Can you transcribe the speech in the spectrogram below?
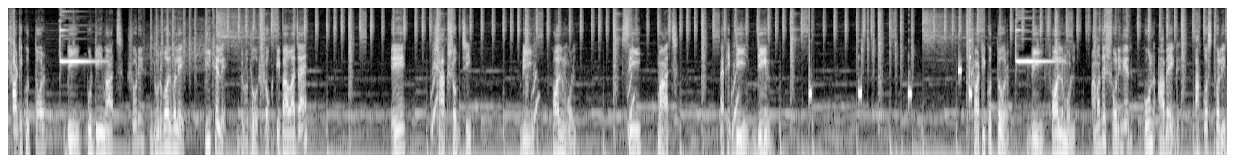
সঠিক উত্তর, ডি, পুঁটি মাছ। শরীর দুর্বল হলে কি খেলে দ্রুত শক্তি পাওয়া যায়? এ, শাকসবজি, বি, ফলমূল, সি, মাছ, নাকি ডি, ডিম? সঠিক উত্তর, বি, ফলমূল। আমাদের শরীরের কোন আবেগ পাকস্থলীর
